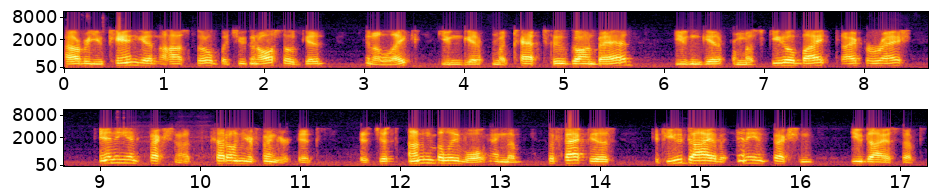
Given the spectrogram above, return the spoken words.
However, you can get it in the hospital, but you can also get it in a lake. You can get it from a tattoo gone bad. You can get it from mosquito bite, diaper rash, any infection, a cut on your finger. It's it's just unbelievable. And the the fact is, if you die of any infection, you die of sepsis.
